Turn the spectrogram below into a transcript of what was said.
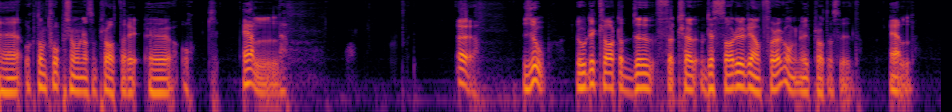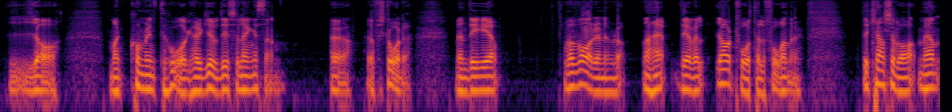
Eh, och de två personerna som pratade Ö och L. Ö. Jo, Jo, det är klart att du förträder, det sa du ju redan förra gången vi pratades vid. L. Ja, man kommer inte ihåg, herregud, det är så länge sedan. Ö, jag förstår det. Men det är, vad var det nu då? Nej, det är väl, jag har två telefoner. Det kanske var, men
